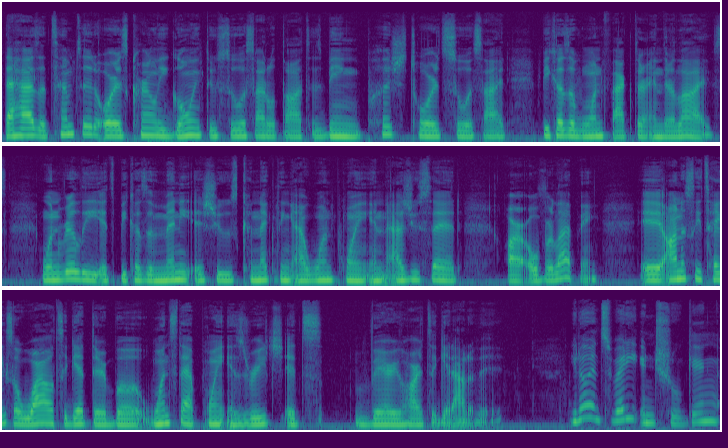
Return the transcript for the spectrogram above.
that has attempted or is currently going through suicidal thoughts is being pushed towards suicide because of one factor in their lives, when really it's because of many issues connecting at one point and as you said, are overlapping. It honestly takes a while to get there, but once that point is reached, it's very hard to get out of it. You know, it's very intriguing.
